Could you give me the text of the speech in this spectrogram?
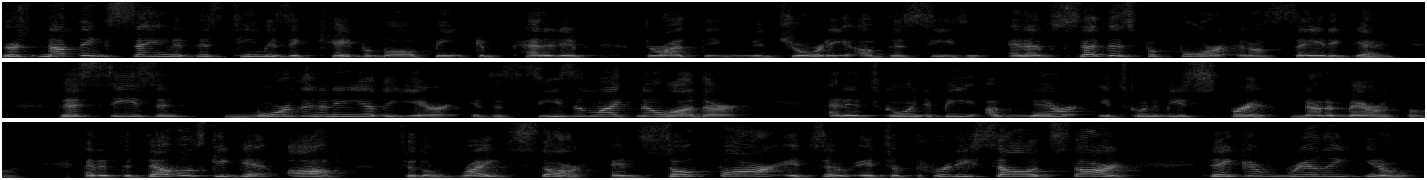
there's nothing saying that this team isn't capable of being competitive throughout the majority of the season. And I've said this before and I'll say it again. This season, more than any other year, is a season like no other, and it's going to be a mar- it's going to be a sprint, not a marathon. And if the Devils can get off to the right start. And so far, it's a it's a pretty solid start. They could really, you know,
